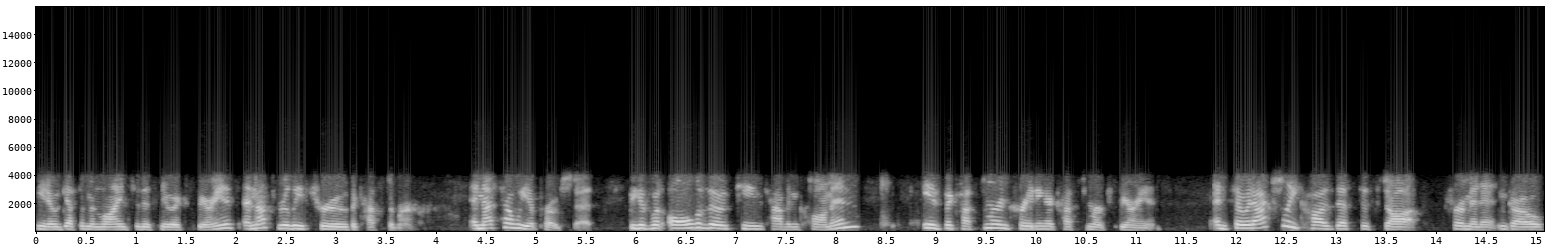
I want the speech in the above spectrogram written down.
you know get them in line to this new experience? And that's really through the customer. And that's how we approached it. Because what all of those teams have in common is the customer and creating a customer experience. And so it actually caused us to stop for a minute and go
